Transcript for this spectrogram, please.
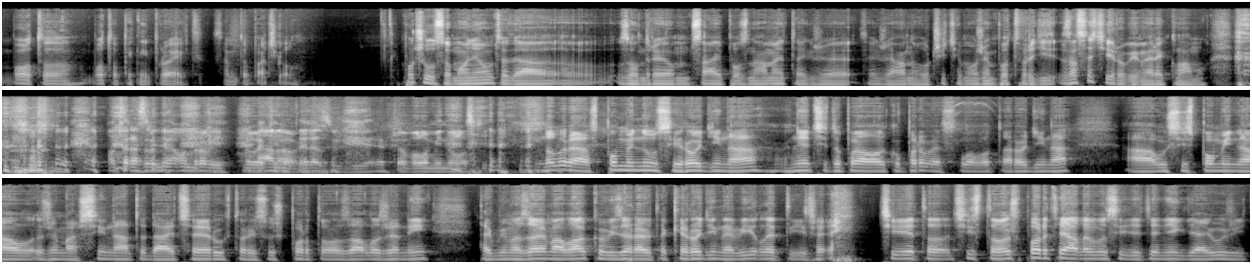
bolo to, bol to pekný projekt, sa mi to páčilo. Počul som o ňom, teda e, s Ondrejom sa aj poznáme, takže, takže áno, určite môžem potvrdiť. Zase ti robíme reklamu. A teraz robíme Ondrovi. Áno, teraz už je. To bolo minulosti. Dobre, a spomenul si rodina, hneď si to povedal ako prvé slovo, tá rodina a už si spomínal, že máš syna, teda aj dceru, ktorí sú športovo založení, tak by ma zaujímalo, ako vyzerajú také rodinné výlety, že či je to čisto o športe, alebo si idete niekde aj užiť.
